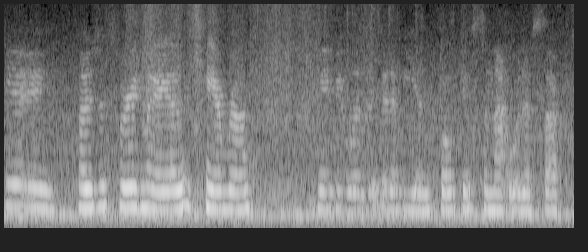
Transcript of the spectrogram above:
Yay! I was just worried my other camera maybe wasn't going to be in focus and that would have sucked.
